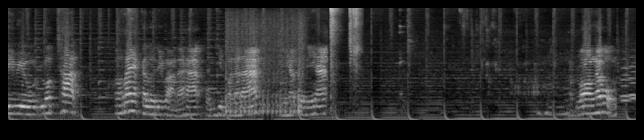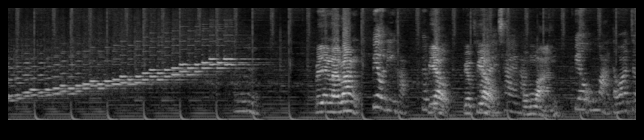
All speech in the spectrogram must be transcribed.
รีวิวรสชาติแรกกันเลยดีกว่านะฮะ ผมหยิบมาแล้วนะ นี่ครับตัวนี้ฮะ ลองครับผม เป็นยังไงบ้าง เปรี้ยวดีค่ะ เปรี้ยว เปรี้ยวเปรี้ยวใช่ใช่ค่ะ อมหวาน เปรี้ยวอมหวานแต่ว่าจะ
